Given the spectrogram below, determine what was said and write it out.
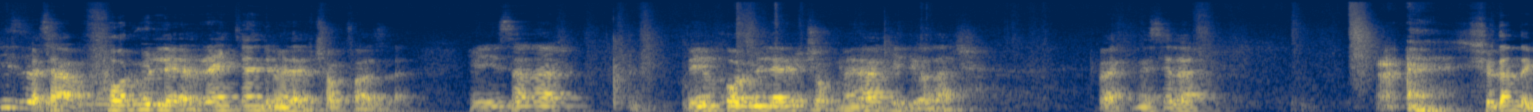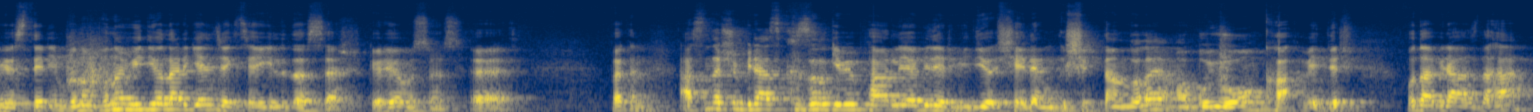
Biz mesela formüllerim, renklendirmelerim çok fazla. Şimdi insanlar benim formüllerimi çok merak ediyorlar. Bak mesela şuradan da göstereyim. Bunun bunun videolar gelecek sevgili dostlar. Görüyor musunuz? Evet. Bakın aslında şu biraz kızıl gibi parlayabilir video şeyden ışıktan dolayı ama bu yoğun kahvedir. Bu da biraz daha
